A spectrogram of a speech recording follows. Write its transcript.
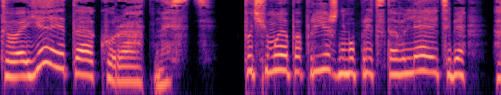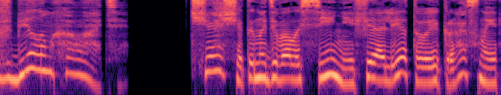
Твоя это аккуратность. Почему я по-прежнему представляю тебя в белом халате? Чаще ты надевала синие, фиолетовые, красные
